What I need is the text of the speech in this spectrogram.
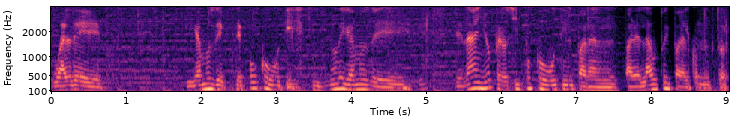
igual de, digamos, de, poco útil, no digamos de, daño, pero sí poco útil para el, para el auto y para el conductor.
